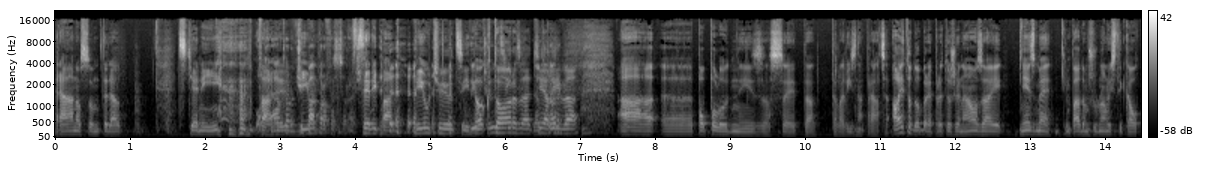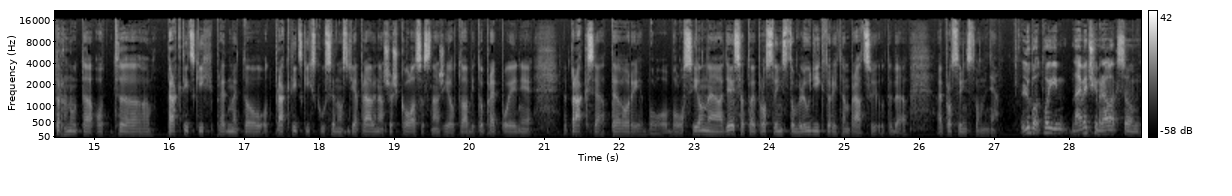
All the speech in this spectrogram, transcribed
Ráno som teda ctený pán, či pán profesor? Ctený pán vyučujúci, vyučujúci doktor zatiaľ doktor. iba a e, popoludní zase tá televízna práca. Ale je to dobré, pretože naozaj nie sme tým pádom žurnalistika otrhnutá od e, praktických predmetov, od praktických skúseností a práve naša škola sa snaží o to, aby to prepojenie praxe a teórie bolo, bolo silné a deje sa to aj prostredníctvom ľudí, ktorí tam pracujú, teda aj prostredníctvom mňa. Ľubo, tvojim najväčším relaxom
